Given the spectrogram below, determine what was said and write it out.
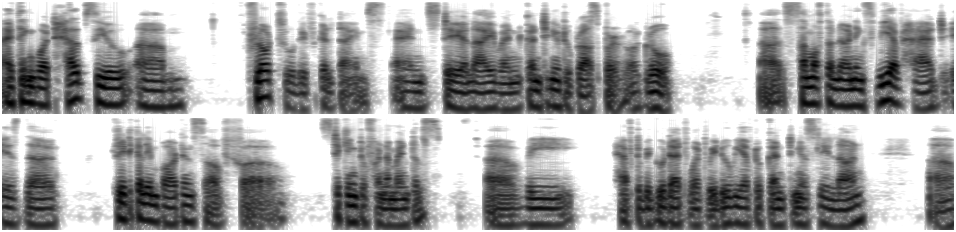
I think what helps you um, float through difficult times and stay alive and continue to prosper or grow. Uh, some of the learnings we have had is the critical importance of uh, sticking to fundamentals. Uh, we have to be good at what we do. We have to continuously learn uh,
